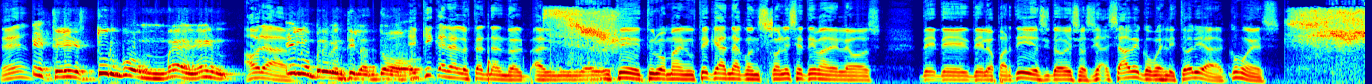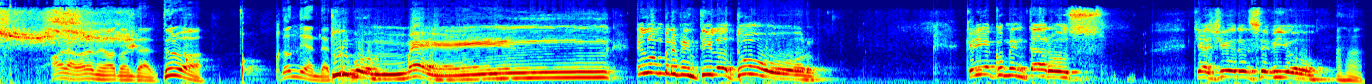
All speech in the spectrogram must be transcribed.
¿Eh? Este es Turbo Man, Ahora, el hombre ventilador. ¿En qué canal lo están dando al, al- a usted? Usted que anda con, con ese tema de los de, de- de los partidos y todo eso, ¿ya- ¿sabe cómo es la historia? ¿Cómo es? Ahora, ahora me va a contar. Turbo, ¿dónde anda? Turbo Man, el hombre ventilador. Quería comentaros que ayer se vio Ajá.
